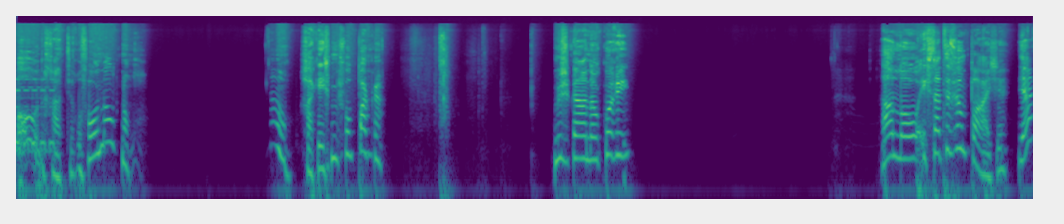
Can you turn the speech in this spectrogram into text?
Oh, dan gaat de telefoon ook nog. Nou, ga ik eens me van pakken. Muzikale nou, Corrie. Hallo, ik sta even een plaatje. Ja?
